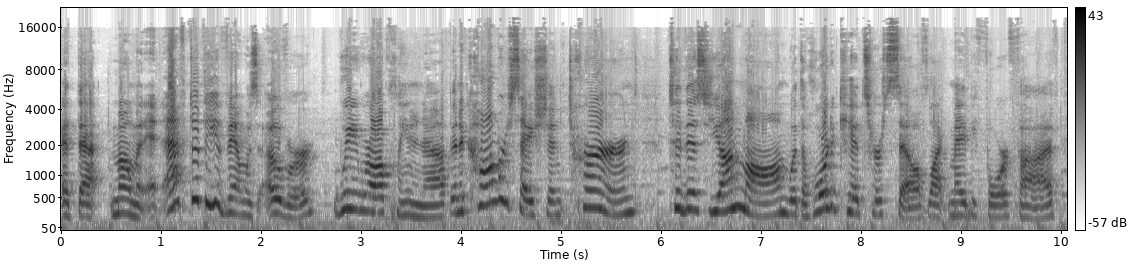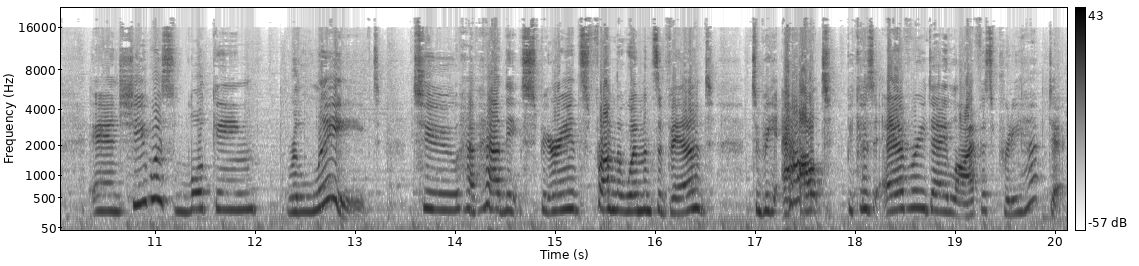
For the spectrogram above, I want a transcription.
at that moment. And after the event was over, we were all cleaning up, and a conversation turned to this young mom with a horde of kids herself, like maybe four or five, and she was looking relieved to have had the experience from the women's event to be out because everyday life is pretty hectic,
